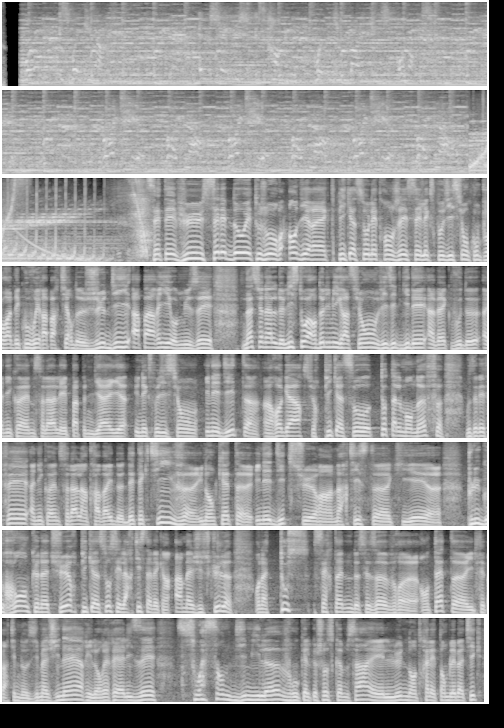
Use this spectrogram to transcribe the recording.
C'était vu, c'est est toujours en direct. Picasso l'étranger, c'est l'exposition qu'on pourra découvrir à partir de jeudi à Paris au musée national de l'histoire de l'immigration. Visite guidée avec vous deux, Annie Cohen, Solal et Pape Ndiaye. Une exposition inédite, un regard sur Picasso totalement neuf. Vous avez fait, Annie Cohen, Solal, un travail de détective, une enquête inédite sur un artiste qui est euh, plus grand que nature. Picasso, c'est l'artiste avec un A majuscule. On a tous certaines de ses œuvres euh, en tête. Euh, Il fait partie de nos imaginaires. Il aurait réalisé 70 000 œuvres ou quelque chose comme ça, et l'une d'entre elles est emblématique.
